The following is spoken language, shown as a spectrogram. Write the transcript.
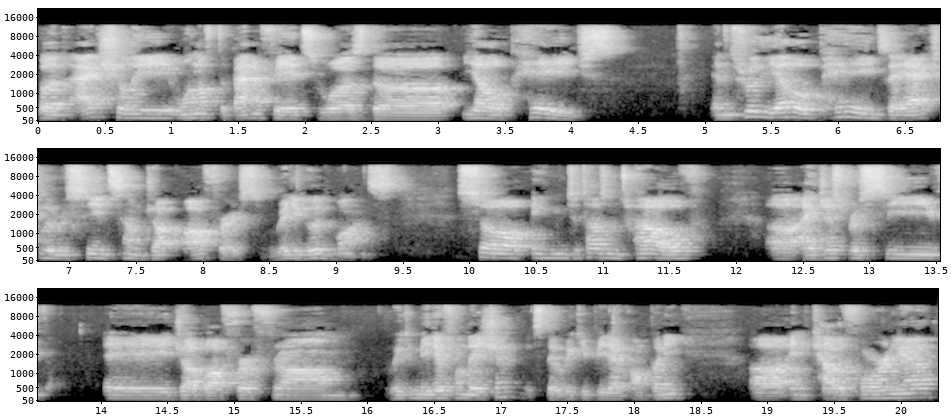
but actually one of the benefits was the yellow pages. And through the yellow pages, I actually received some job offers, really good ones. So in 2012, uh, I just received a job offer from Wikimedia Foundation. It's the Wikipedia company uh, in California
